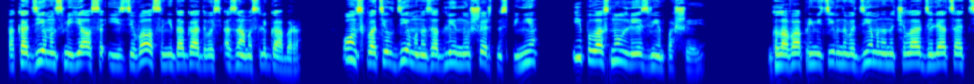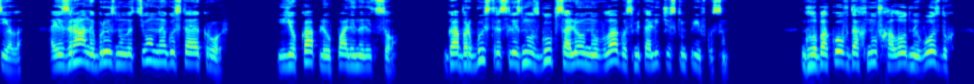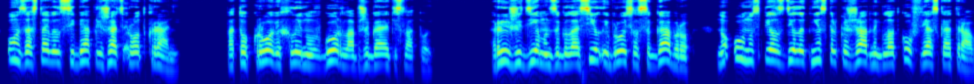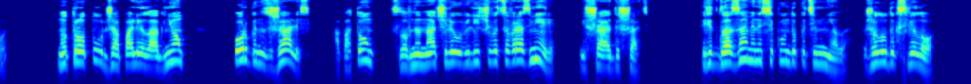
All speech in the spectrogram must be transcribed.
Пока демон смеялся и издевался, не догадываясь о замысле Габбара, он схватил демона за длинную шерсть на спине и полоснул лезвием по шее. Голова примитивного демона начала отделяться от тела, а из раны брызнула темная густая кровь. Ее капли упали на лицо. Габар быстро слезнул с губ соленую влагу с металлическим привкусом. Глубоко вдохнув холодный воздух, он заставил себя прижать рот к ране. Поток крови хлынул в горло, обжигая кислотой. Рыжий демон заголосил и бросился к Габару, но он успел сделать несколько жадных глотков вязкой отравы. Нутро тут же опалило огнем, органы сжались, а потом словно начали увеличиваться в размере, мешая дышать. Перед глазами на секунду потемнело, желудок свело.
